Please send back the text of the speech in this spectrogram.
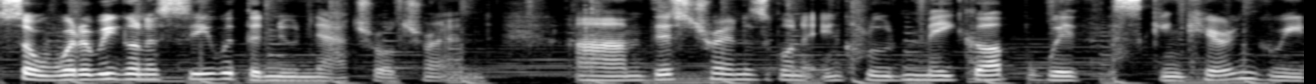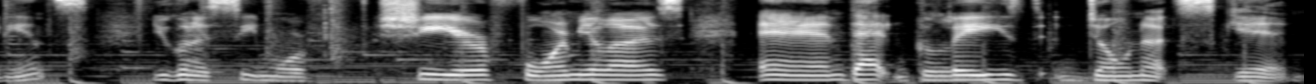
So, what are we going to see with the new natural trend? Um, this trend is going to include makeup with skincare ingredients. You're going to see more sheer formulas and that glazed donut skin.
